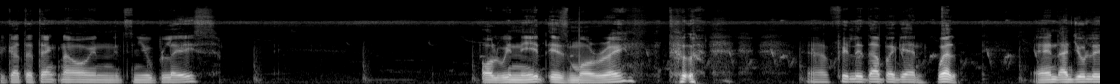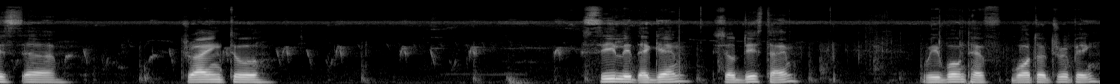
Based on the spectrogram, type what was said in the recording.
We got the tank now in its new place. All we need is more rain to uh, fill it up again. Well, and Anjul is uh, trying to seal it again. So this time we won't have water dripping.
